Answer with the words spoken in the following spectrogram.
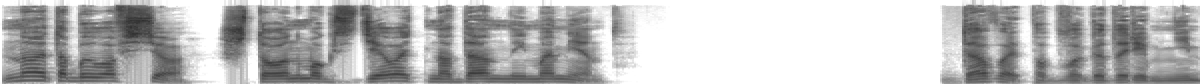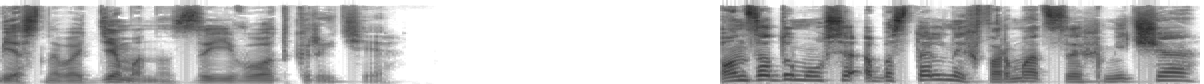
но это было все, что он мог сделать на данный момент. Давай поблагодарим небесного демона за его открытие. Он задумался об остальных формациях меча,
